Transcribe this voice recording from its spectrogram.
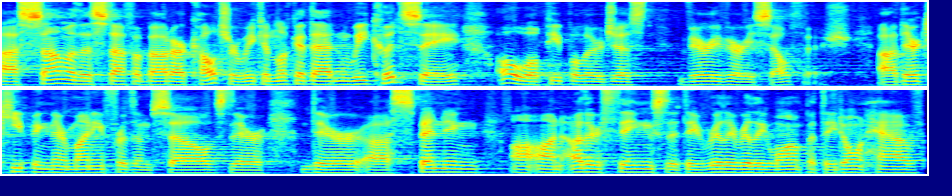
uh, some of the stuff about our culture. We can look at that and we could say, oh, well, people are just very, very selfish. Uh, they're keeping their money for themselves. They're, they're uh, spending uh, on other things that they really, really want, but they don't have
